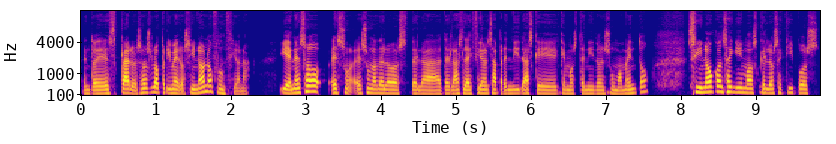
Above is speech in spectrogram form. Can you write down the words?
Entonces, claro, eso es lo primero. Si no, no funciona. Y en eso es, es una de, los, de, las lecciones aprendidas que, hemos tenido en su momento. Si no conseguimos que los equipos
